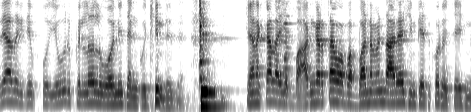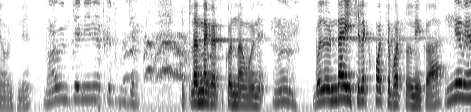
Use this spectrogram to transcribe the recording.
మర్యాదకి చెప్పు ఎవరు పిల్లలు ఓని దెంకొచ్చింది ఇది. వెనకాల అయ్యి బాంగడతా బండ మీద ఆరేసి ఇంటి ఎత్తుకొని వచ్చేసిన వెంటనే. బాగుంటే నేను ఎత్తుకట్టుకుంటా. ఇట్లన్నా కట్టుకుందాము అని. బలి ఉండా ఈ చిలక పొచ్చ బట్టలు నీకు? ఇంకేమే?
